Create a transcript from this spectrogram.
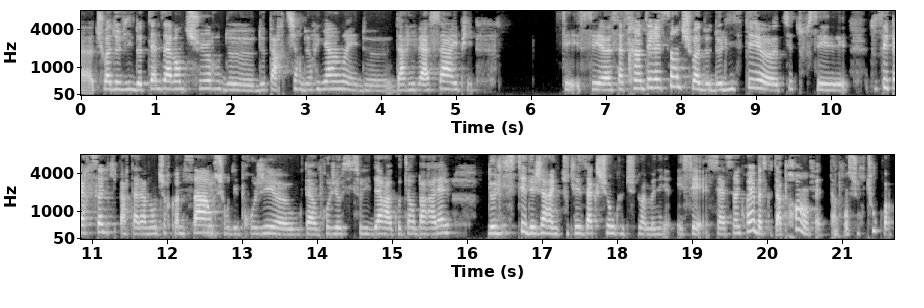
euh, tu vois, de vivre de telles aventures, de, de partir de rien et de d'arriver à ça. Et puis, c'est, c'est, euh, ça serait intéressant, tu vois, de, de lister, euh, tu sais, tous ces, toutes ces personnes qui partent à l'aventure comme ça, ou sur des projets, euh, où tu as un projet aussi solidaire à côté en parallèle, de lister déjà avec toutes les actions que tu dois mener. Et c'est, c'est assez incroyable parce que tu apprends, en fait, tu apprends sur tout, quoi.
